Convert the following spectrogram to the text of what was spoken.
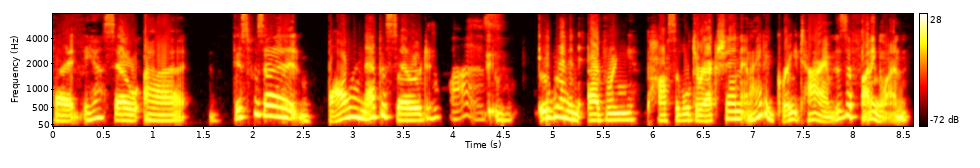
But yeah, so uh, this was a ballin' episode. it was. It went in every possible direction, and I had a great time. This is a funny one.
